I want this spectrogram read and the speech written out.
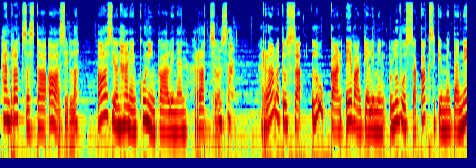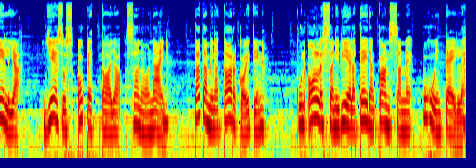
hän ratsastaa aasilla. Aasi on hänen kuninkaallinen ratsunsa. Raamatussa Luukkaan evankelimin luvussa 24 Jeesus opettaa ja sanoo näin. Tätä minä tarkoitin, kun ollessani vielä teidän kanssanne puhuin teille.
